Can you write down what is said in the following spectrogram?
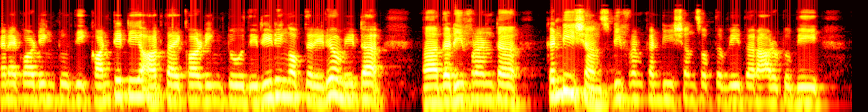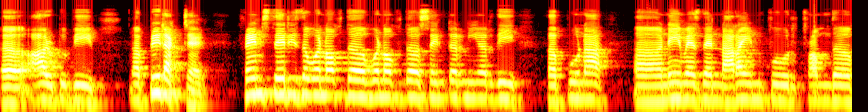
and according to the quantity or the, according to the reading of the radiometer uh, the different uh, conditions different conditions of the weather are to be uh, are to be uh, predicted friends there is the one of the one of the center near the uh, Pune uh, name as the Narayanpur from the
